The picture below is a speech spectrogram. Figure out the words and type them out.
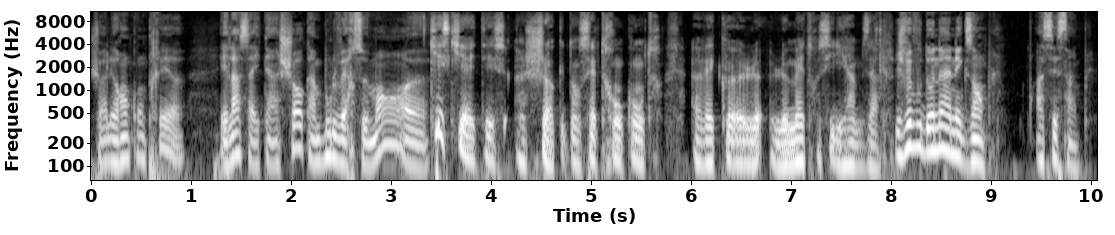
Je suis allé rencontrer et là ça a été un choc, un bouleversement. euh. Qu'est-ce qui a été un choc dans cette rencontre avec euh, le, le maître Sidi Hamza? Je vais vous donner un exemple assez simple.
